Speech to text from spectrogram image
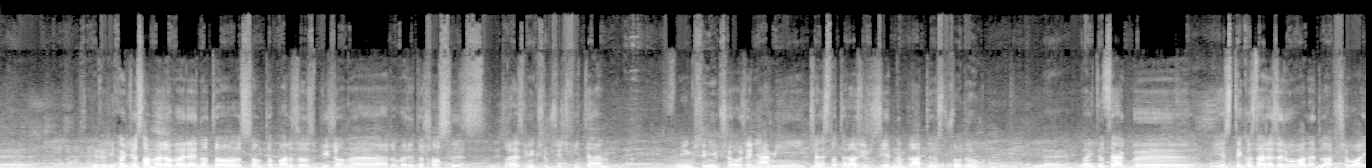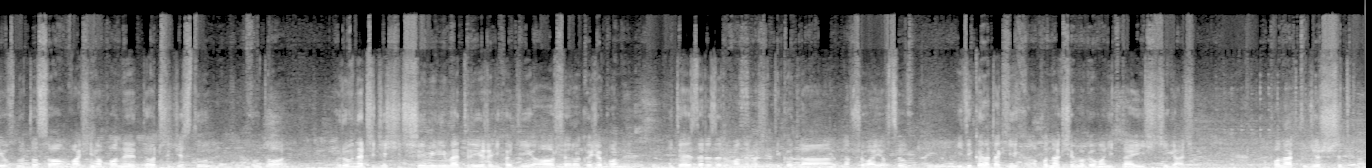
E, Jeżeli chodzi o same rowery, no to są to bardzo zbliżone rowery do szosy z trochę z większym prześwitem, z większymi przełożeniami, często teraz już z jednym blatem z przodu. E, No i to co jakby jest tylko zarezerwowane dla przełajów, no to są właśnie opony do 30, fu, do równe 33 mm, jeżeli chodzi o szerokość opony. I to jest zarezerwowane właśnie tylko dla, dla przełajowców i tylko na takich oponach się mogą oni tutaj ścigać. Oponach tudzież szytkach.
